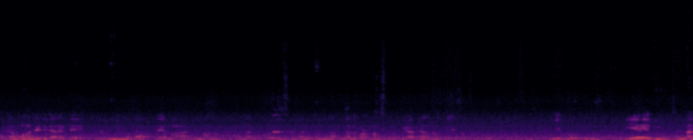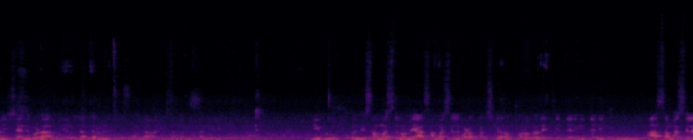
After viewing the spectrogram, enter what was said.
జగన్మోహన్ రెడ్డి గారు అంటే మీకు ఒక ప్రేమ అభిమానం అందరినీ కోరుతున్నారు మిమ్మల్ని అందరినీ కూడా మనస్ఫూర్తిగా అభినందనలు తెలియజేసుకుంటూ మీకు ఏ చిన్న విషయాన్ని కూడా మేము దగ్గర నుండి చూసుకుంటామని ఈ సందర్భంగా తెలియజేస్తున్నాం మీకు కొన్ని సమస్యలు ఉన్నాయి. ఆ సమస్యలను కూడా పరిష్కారం త్వరలోనే జరిగిందని ఆ సమస్యల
